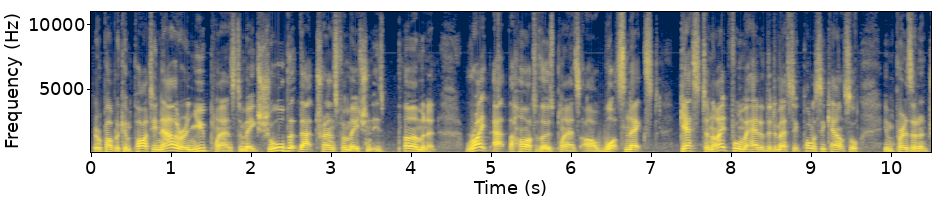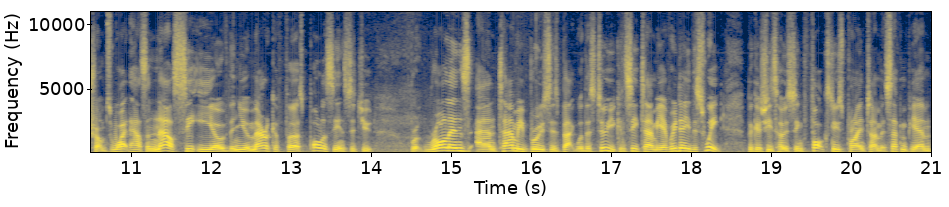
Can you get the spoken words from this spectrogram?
the Republican Party. Now there are new plans to make sure that that transformation is permanent. Right at the heart of those plans are what's next Guest tonight, former head of the Domestic Policy Council in President Trump's White House and now CEO of the new America First Policy Institute, Brooke Rollins. And Tammy Bruce is back with us too. You can see Tammy every day this week because she's hosting Fox News Primetime at 7 p.m.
